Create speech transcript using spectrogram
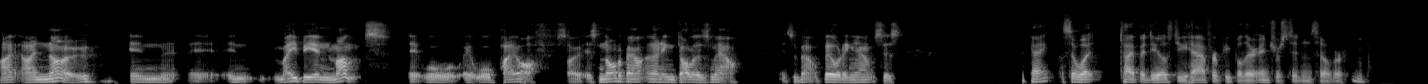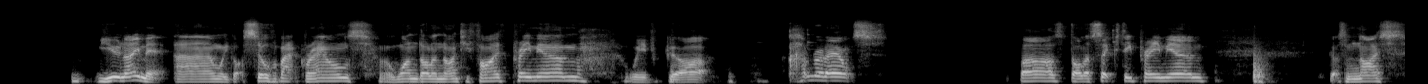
I, I know in in maybe in months it will it will pay off. So it's not about earning dollars now. It's about building ounces. Okay. So what type of deals do you have for people that are interested in silver? You name it. Um, we've got silverback rounds, a one dollar ninety five premium. We've got hundred ounce bars, dollar sixty premium. Got some nice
